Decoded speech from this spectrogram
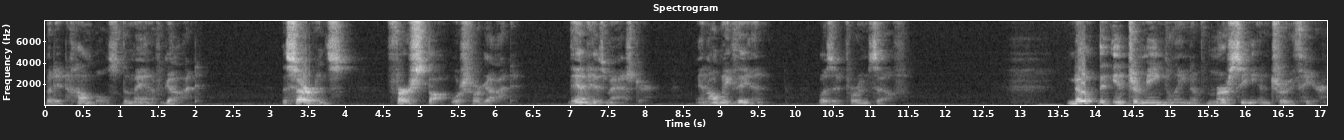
but it humbles the man of God. The servant's first thought was for God, then his master, and only then was it for himself. Note the intermingling of mercy and truth here.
